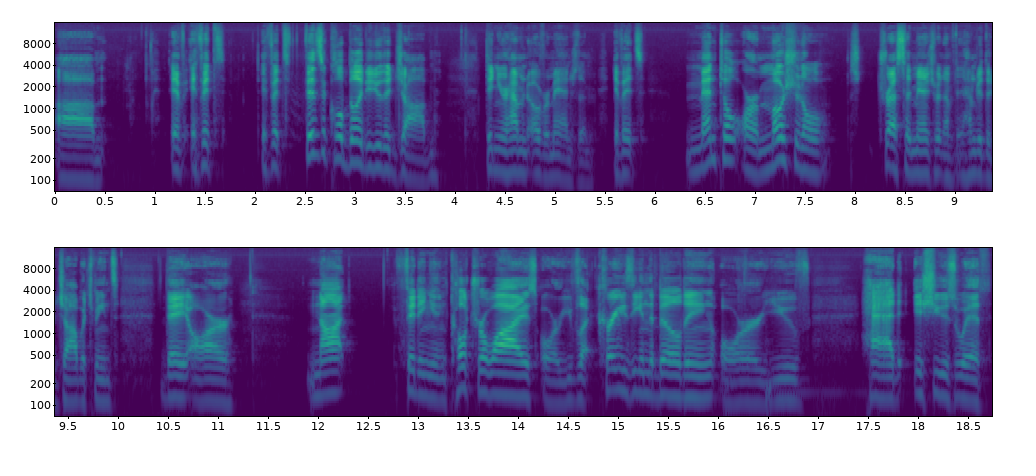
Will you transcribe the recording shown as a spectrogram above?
um, if, if it's if it's physical ability to do the job, then you're having to overmanage them. If it's mental or emotional stress and management of having to do the job, which means they are not fitting in culture wise, or you've let crazy in the building, or you've had issues with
